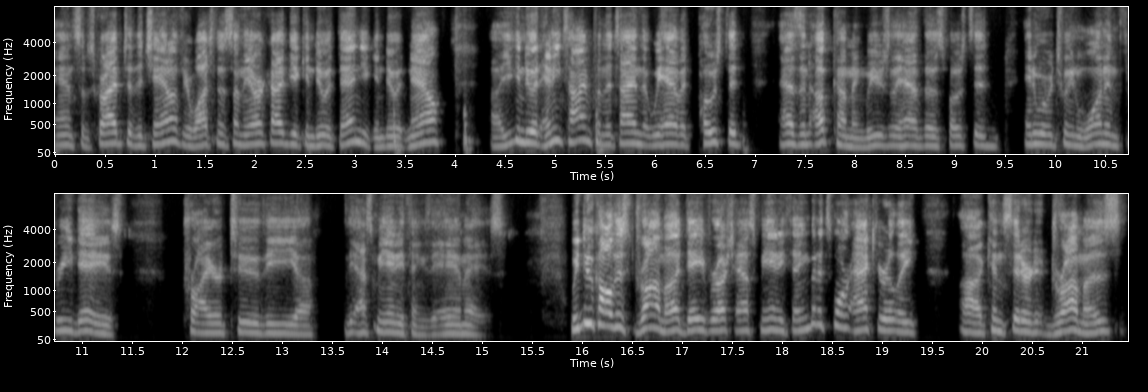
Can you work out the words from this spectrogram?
and subscribe to the channel. If you're watching this on the archive, you can do it then. You can do it now. Uh, you can do it anytime from the time that we have it posted as an upcoming. We usually have those posted anywhere between one and three days prior to the uh, the Ask Me Anythings, the AMAs. We do call this drama, Dave Rush Ask Me Anything, but it's more accurately uh, considered dramas.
